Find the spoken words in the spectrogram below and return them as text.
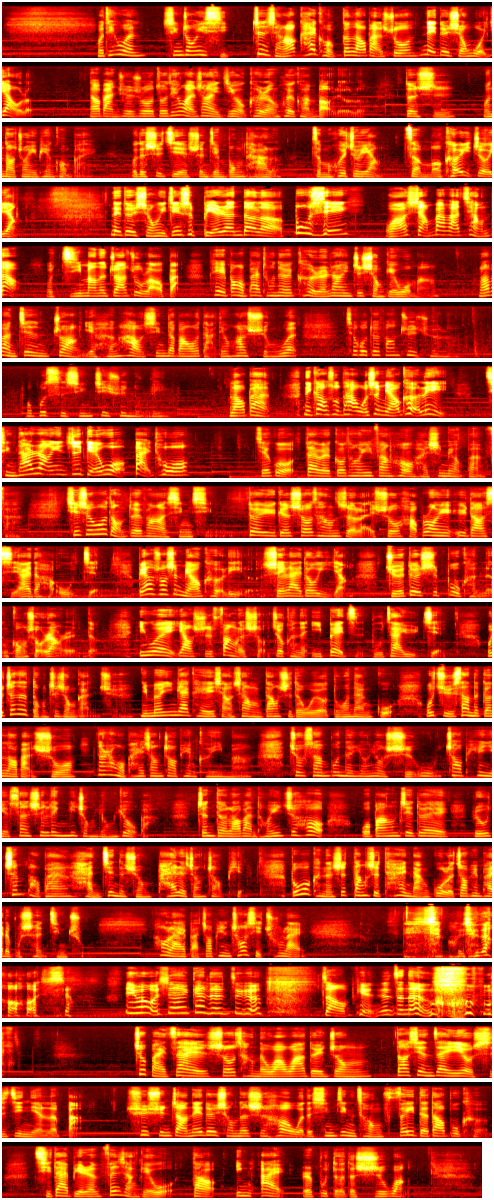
我听闻，心中一喜，正想要开口跟老板说那对熊我要了，老板却说昨天晚上已经有客人汇款保留了。顿时，我脑中一片空白，我的世界瞬间崩塌了。怎么会这样？怎么可以这样？那对熊已经是别人的了，不行！我要想办法抢到。我急忙的抓住老板，可以帮我拜托那位客人让一只熊给我吗？老板见状也很好心的帮我打电话询问，结果对方拒绝了。我不死心，继续努力。老板，你告诉他我是苗可丽，请他让一只给我，拜托。结果代为沟通一番后，还是没有办法。其实我懂对方的心情。对于一个收藏者来说，好不容易遇到喜爱的好物件，不要说是苗可丽了，谁来都一样，绝对是不可能拱手让人的。因为要是放了手，就可能一辈子不再遇见。我真的懂这种感觉，你们应该可以想象当时的我有多难过。我沮丧地跟老板说：“那让我拍一张照片可以吗？就算不能拥有实物，照片也算是另一种拥有吧。”征得老板同意之后，我帮这对如珍宝般罕见的熊拍了张照片。不过可能是当时太难过了，照片拍的不是很清楚。后来把照片冲洗出来，等一下，我觉得好好笑，因为我现在看的这个照片，那真的很糊，就摆在收藏的娃娃堆中，到现在也有十几年了吧。去寻找那对熊的时候，我的心境从非得到不可，期待别人分享给我，到因爱而不得的失望。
